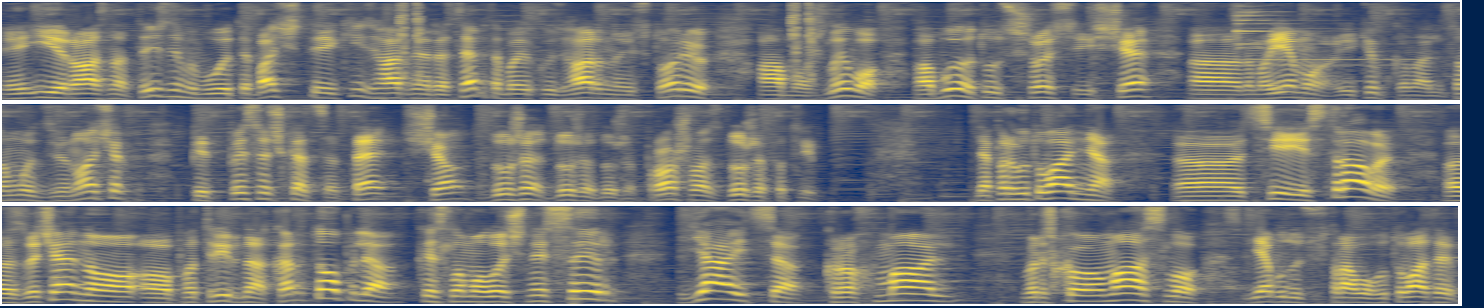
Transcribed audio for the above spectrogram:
е, і раз на тиждень ви будете бачити якийсь гарний рецепт або якусь гарну історію. А можливо, або тут щось іще е, на моєму YouTube каналі. Тому дзвіночок, підписочка це те, що дуже дуже дуже прошу вас, дуже потрібно. Для приготування е, цієї страви, звичайно, потрібна картопля, кисломолочний сир, яйця, крохмаль, вершкове масло. Я буду цю страву готувати.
